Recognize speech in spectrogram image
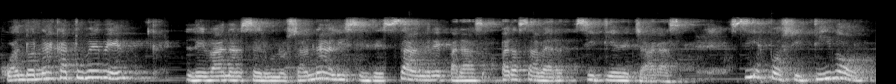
Cuando nazca tu bebé, le van a hacer unos análisis de sangre para, para saber si tiene chagas. Si es positivo,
